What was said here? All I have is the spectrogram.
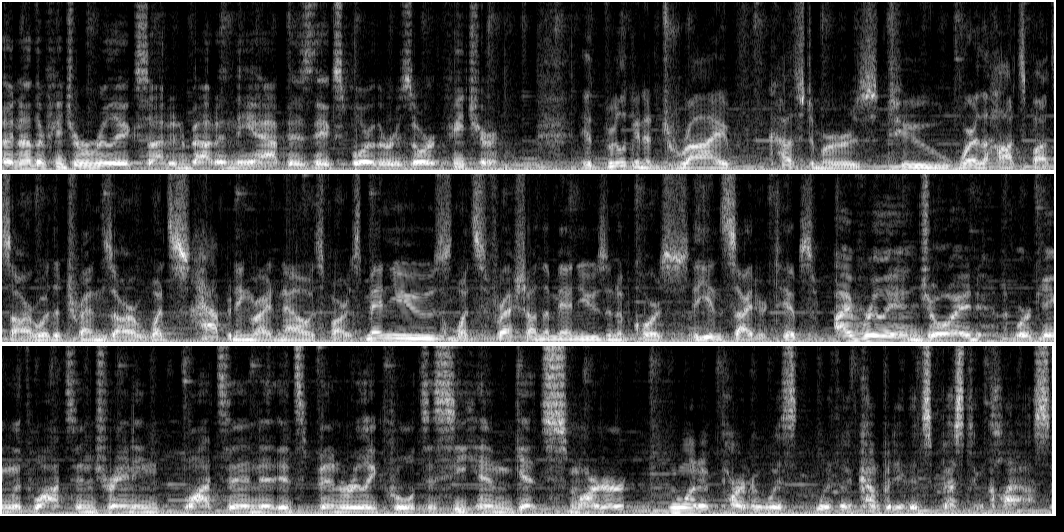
Another feature we're really excited about in the app is the Explore the Resort feature. It's really going to drive customers to where the hotspots are, where the trends are, what's happening right now as far as menus, what's fresh on the menus, and of course, the insider tips. I've really enjoyed working with Watson, training Watson. It's been really cool to see him get smarter. We want to partner with, with a company that's best in class.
